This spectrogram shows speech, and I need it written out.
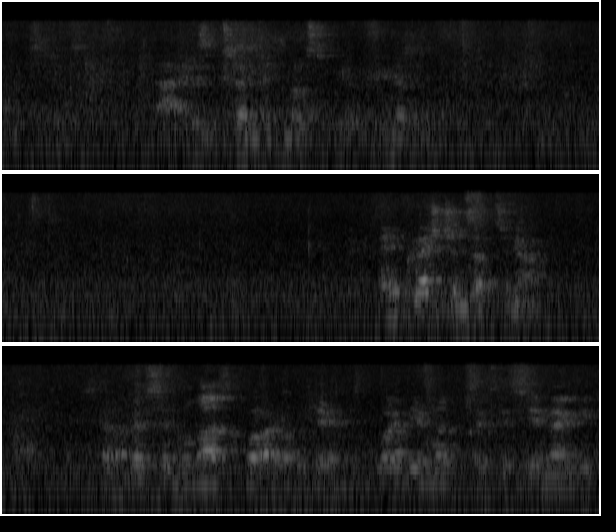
point. Uh, it is a term that most of you are familiar with. Any questions up to now? A question the last bar over there. Why do you not like to see a magnitude?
